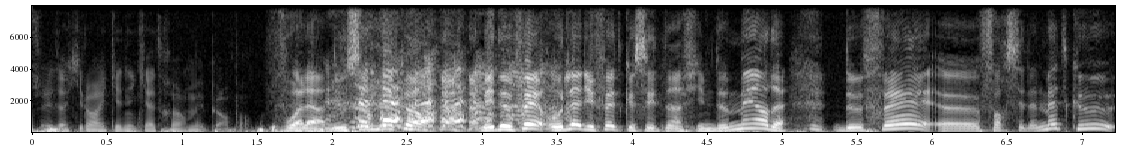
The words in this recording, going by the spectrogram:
J'allais dire qu'il aurait gagné 4 heures, mais peu importe. Voilà, nous sommes d'accord. Mais de fait, au-delà du fait que c'est un film de merde, de fait, euh, force est d'admettre qu'il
